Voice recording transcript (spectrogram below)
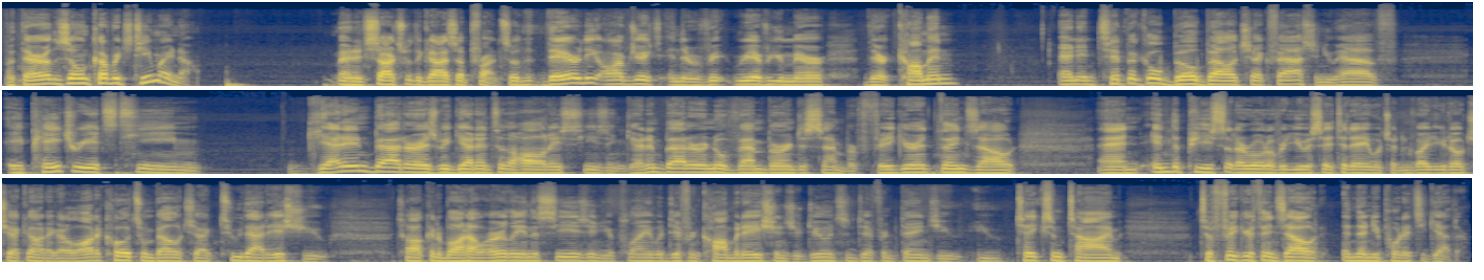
But they're the zone coverage team right now. And it starts with the guys up front. So they're the object in the rearview mirror. They're coming. And in typical Bill Belichick fashion, you have a Patriots team getting better as we get into the holiday season, getting better in November and December, figuring things out. And in the piece that I wrote over at USA Today, which I'd invite you to go check out, I got a lot of quotes from Belichick to that issue, talking about how early in the season you're playing with different combinations, you're doing some different things, you you take some time to figure things out, and then you put it together.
